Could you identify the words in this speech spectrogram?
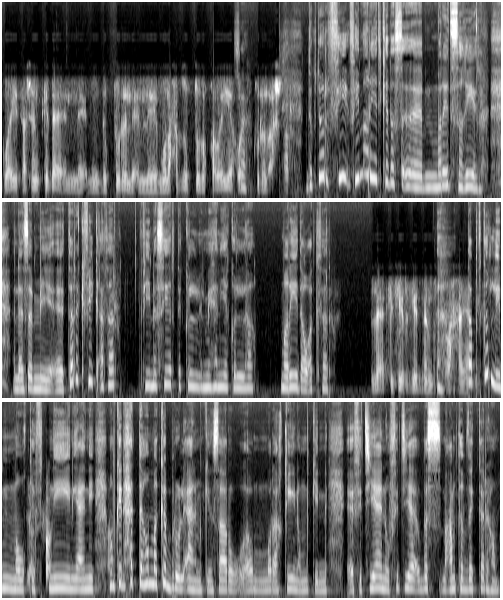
كويس عشان كده الدكتور اللي ملاحظته قوية هو. الدكتور الأشطر. دكتور في في مريض كده مريض صغير أنا أسميه. ترك فيك أثر في مسيرتك المهنية كلها؟ مريض أو أكثر؟ لا كتير جدا بصراحة يعني. طب اذكر لي موقف اثنين يعني ممكن حتى هم كبروا الآن ممكن صاروا مراهقين وممكن فتيان وفتية بس عم تتذكرهم؟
